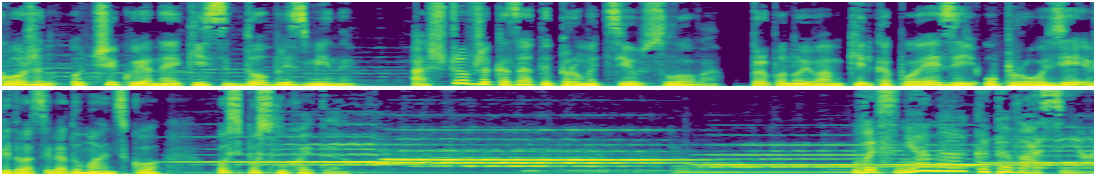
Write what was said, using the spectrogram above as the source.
кожен очікує на якісь добрі зміни. А що вже казати про митців слова? Пропоную вам кілька поезій у прозі від Василя Думанського. Ось послухайте. Весняна катавасія.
